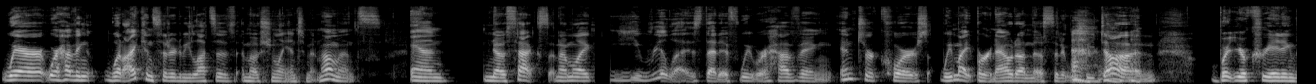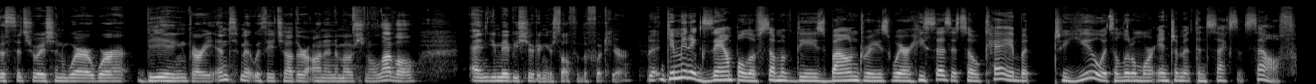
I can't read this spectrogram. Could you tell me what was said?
where we're having what I consider to be lots of emotionally intimate moments and no sex. And I'm like, you realize that if we were having intercourse, we might burn out on this and it would be done. But you're creating the situation where we're being very intimate with each other on an emotional level. And you may be shooting yourself in the foot here. Give me an example of some of these boundaries where he says it's okay, but to you, it's a little more intimate than sex itself.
